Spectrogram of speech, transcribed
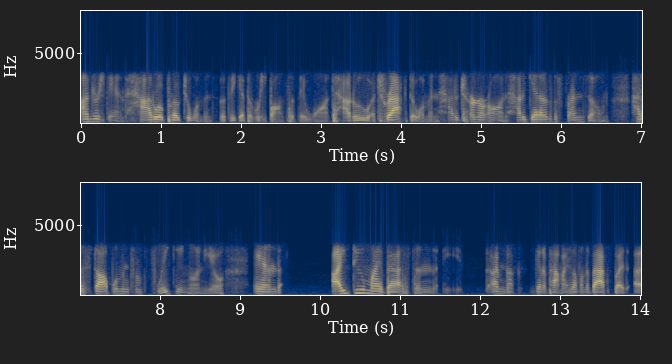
understand how to approach a woman so that they get the response that they want, how to attract a woman, how to turn her on, how to get out of the friend zone, how to stop women from flaking on you. And I do my best, and I'm not going to pat myself on the back, but I,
